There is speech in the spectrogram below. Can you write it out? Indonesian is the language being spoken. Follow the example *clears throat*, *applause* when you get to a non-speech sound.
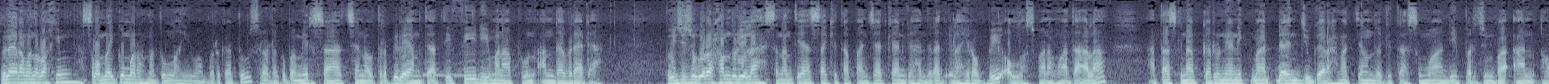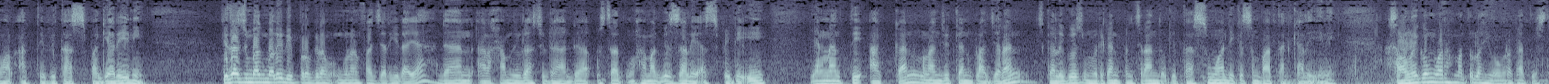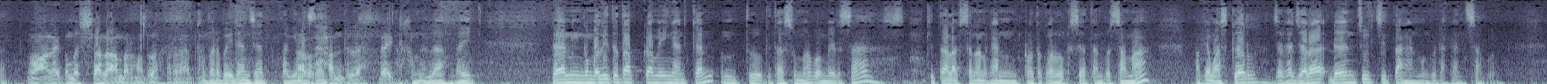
Bismillahirrahmanirrahim. Assalamualaikum warahmatullahi wabarakatuh. Saudara pemirsa channel terpilih MTA TV di mana pun Anda berada. Puji syukur Alhamdulillah senantiasa kita panjatkan kehadiran ilahi Rabbi Allah subhanahu wa ta'ala Atas genap karunia nikmat dan juga rahmat yang untuk kita semua di perjumpaan awal aktivitas pagi hari ini. Kita jumpa kembali di program unggulan Fajar Hidayah Dan Alhamdulillah sudah ada Ustadz Muhammad Ghazali SPDI Yang nanti akan melanjutkan pelajaran Sekaligus memberikan pencerahan untuk kita semua di kesempatan kali ini. Assalamualaikum warahmatullahi wabarakatuh Ustaz. Waalaikumsalam warahmatullahi wabarakatuh. Kabar baik dan sehat pagi ini Ustaz? Alhamdulillah baik. Alhamdulillah baik. Dan kembali tetap kami ingatkan untuk kita semua pemirsa Kita laksanakan protokol kesehatan bersama. Pakai masker, jaga jarak dan cuci tangan menggunakan sabun.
